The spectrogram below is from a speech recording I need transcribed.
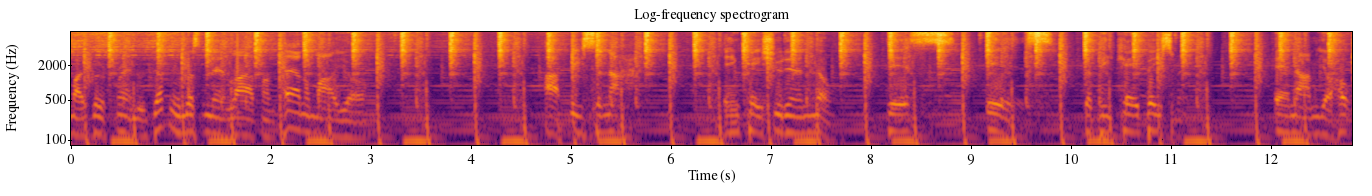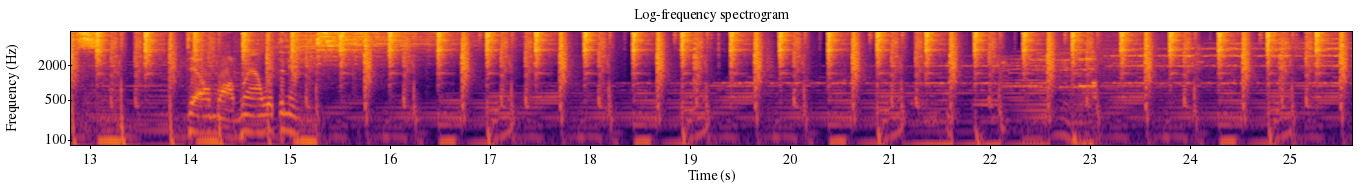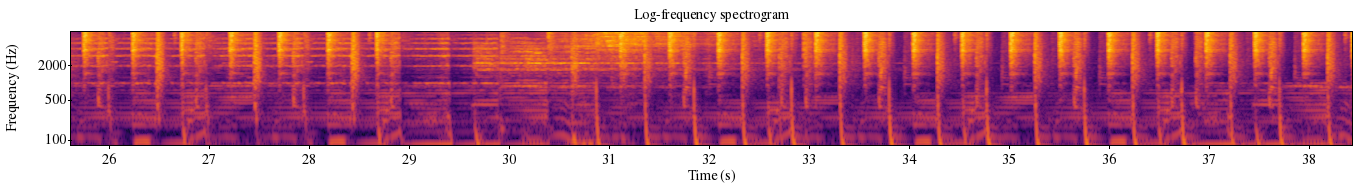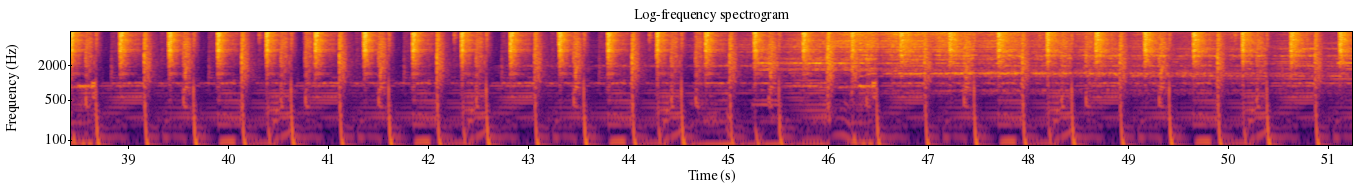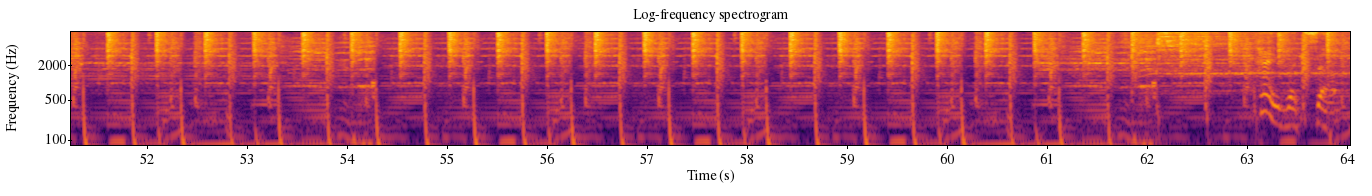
My good friend who's definitely listening live from Panama, y'all. Afi Sana. In case you didn't know, this is the BK Basement, and I'm your host, Delmar Browne with an E.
